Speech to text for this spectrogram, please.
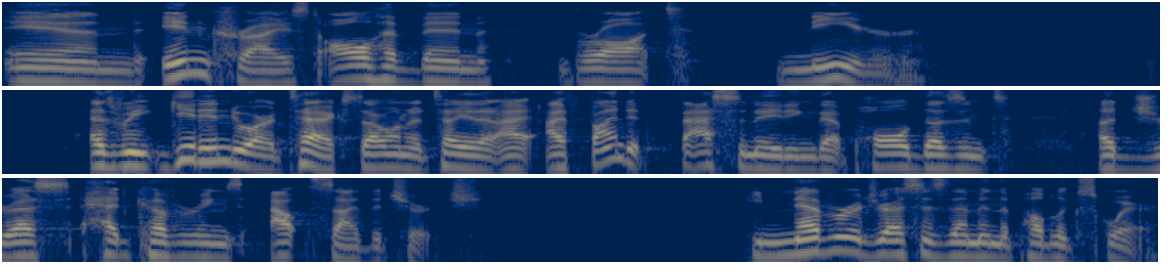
And in Christ, all have been brought near. As we get into our text, I want to tell you that I, I find it fascinating that Paul doesn't address head coverings outside the church. He never addresses them in the public square.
